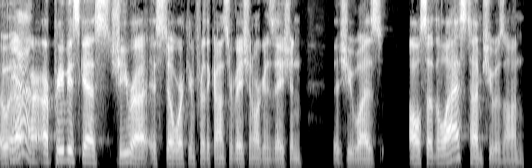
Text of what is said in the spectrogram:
Oh, our- Yeah. Our, our previous guest, Shira, is still working for the conservation organization that she was also the last time she was on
